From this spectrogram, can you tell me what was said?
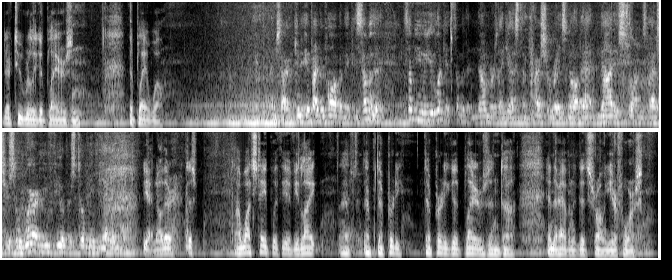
they're two really good players and they're playing well. I'm sorry, can, if I can follow up on that, because some of the some of you, you look at some of the numbers, I guess the pressure rates and all that, not as strong as last year. So where do you feel they're still making that impact? Yeah, no, they're just. I watch tape with you if you like. They're, they're pretty they're pretty good players and uh, and they're having a good strong year for us.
